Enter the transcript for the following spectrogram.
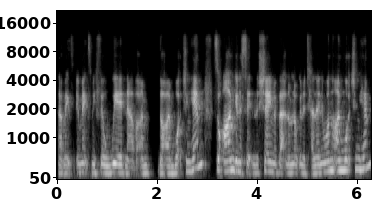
that makes it makes me feel weird now that I'm that I'm watching him. So I'm going to sit in the shame of that and I'm not going to tell anyone that I'm watching him.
